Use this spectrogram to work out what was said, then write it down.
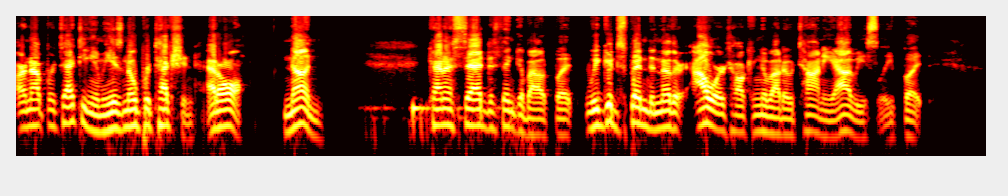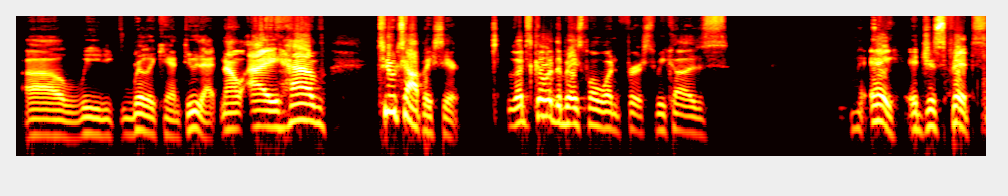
are not protecting him. He has no protection at all. None. Kind of sad to think about, but we could spend another hour talking about Ohtani, obviously, but uh, we really can't do that. Now, I have two topics here. Let's go with the baseball one first because hey, it just fits.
